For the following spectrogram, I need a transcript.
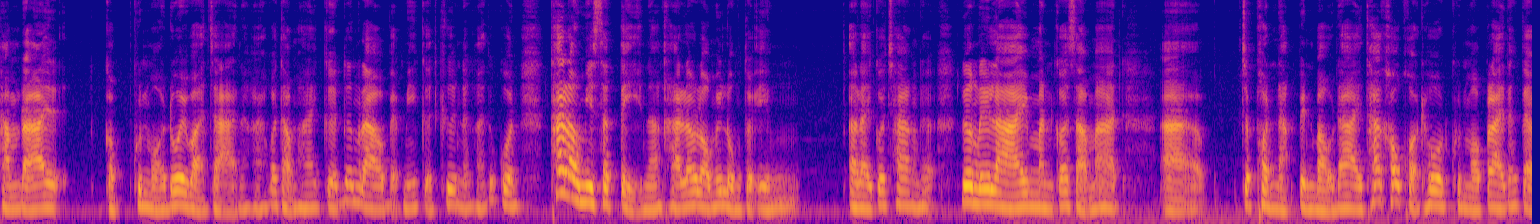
ทำร้ายกับคุณหมอด้วยวาจานะคะ ก็ทำให้เกิดเรื่องราวแบบนี้เกิดขึ้นนะคะ ทุกคนถ้าเรามีสตินะคะ แล้วเราไม่หลงตัวเอง อะไรก็ช่างเถอะเรื่องร้ายๆมันก็สามารถจะผ่อนหนักเป็นเบาได้ ถ้าเขาขอโทษคุณหมอปลายตั้งแต่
